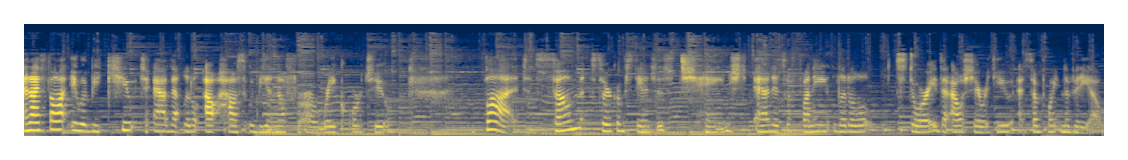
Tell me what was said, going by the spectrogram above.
and I thought it would be cute to add that little outhouse. It would be enough for a rake or two but some circumstances changed and it's a funny little story that I'll share with you at some point in the video.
